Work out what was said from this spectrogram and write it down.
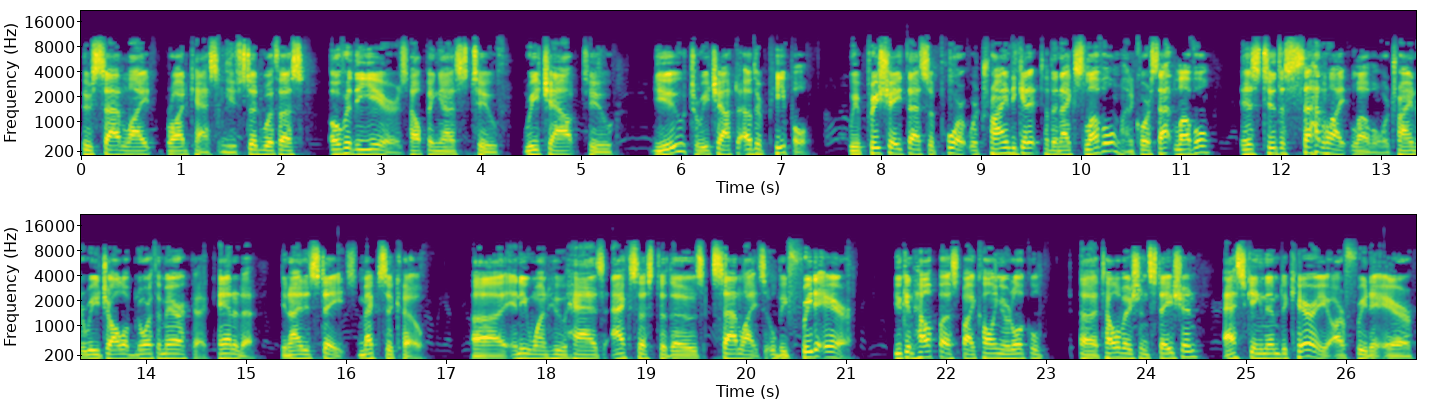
through satellite broadcasting. You've stood with us over the years, helping us to reach out to you, to reach out to other people. We appreciate that support. We're trying to get it to the next level. And of course, that level is to the satellite level. We're trying to reach all of North America, Canada, United States, Mexico, uh, anyone who has access to those satellites. It will be free to air. You can help us by calling your local uh, television station, asking them to carry our free to air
